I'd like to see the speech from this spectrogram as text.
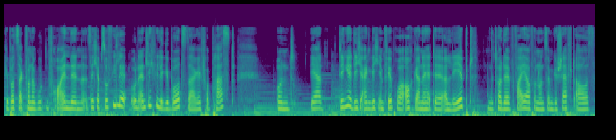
Geburtstag von einer guten Freundin. Also ich habe so viele, unendlich viele Geburtstage verpasst. Und ja, Dinge, die ich eigentlich im Februar auch gerne hätte erlebt. Eine tolle Feier von unserem Geschäft aus.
